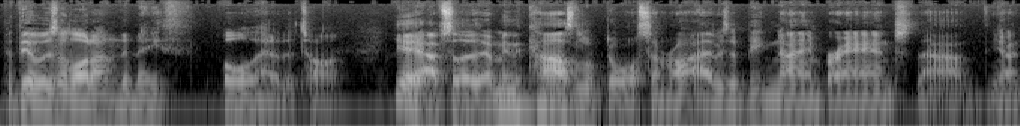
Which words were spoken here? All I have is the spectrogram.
but there was a lot underneath all that at the time. Yeah, absolutely. I mean, the cars looked awesome, right? It was a big name brand. Um, you know,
